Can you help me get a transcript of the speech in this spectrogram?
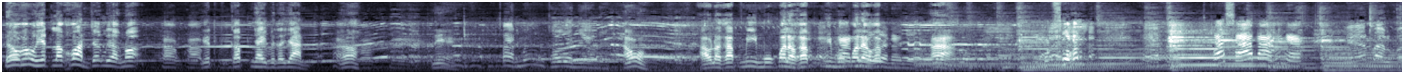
เดี๋ยวเฮาเฮ็ดละครจักเรื่องเนาะครับครับเฮ็ดกับใหญ่เป็นตะยานเนาะนี่บ้านมึงเขาเอิ้นยังไงเอาเอาละครับมีมุกมาแล้วครับมีมุกมาแล้วครับอ่าคุณสวมภาษาบ้าน นี่ไง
